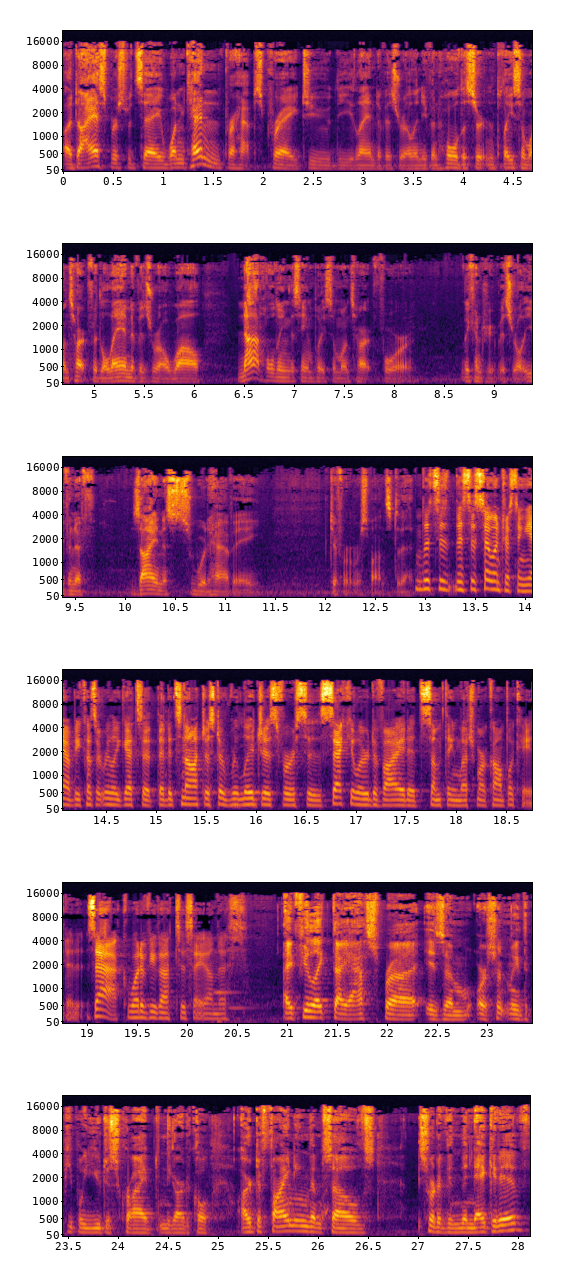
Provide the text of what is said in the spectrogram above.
a diasporist would say one can perhaps pray to the land of Israel and even hold a certain place in one's heart for the land of Israel while not holding the same place in one's heart for the country of Israel, even if Zionists would have a different response to that. This is this is so interesting, yeah, because it really gets it that it's not just a religious versus secular divide; it's something much more complicated. Zach, what have you got to say on this? I feel like diasporaism, or certainly the people you described in the article, are defining themselves sort of in the negative,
